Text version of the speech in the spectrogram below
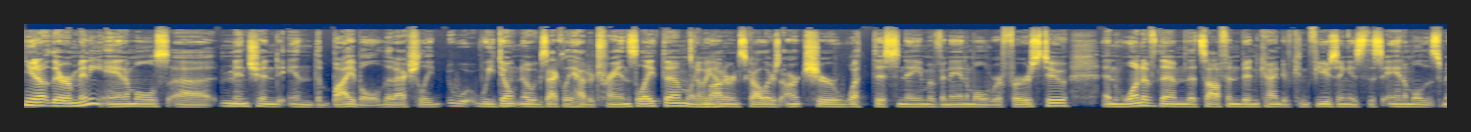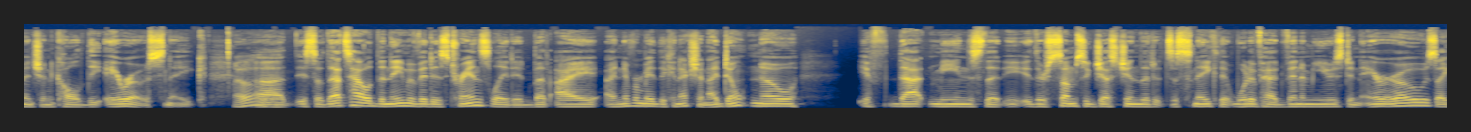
You know, there are many animals uh, mentioned in the Bible that actually w- we don't know exactly how to translate them. Like oh, yeah. modern scholars aren't sure what this name of an animal refers to. And one of them that's often been kind of confusing is this animal that's mentioned called the arrow snake. Oh. Uh, so that's how the name of it is translated, but I, I never made the connection. I don't know if that means that there's some suggestion that it's a snake that would have had venom used in arrows. I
